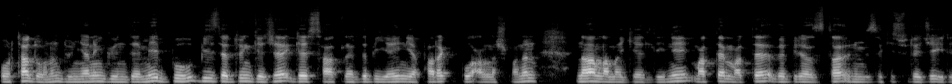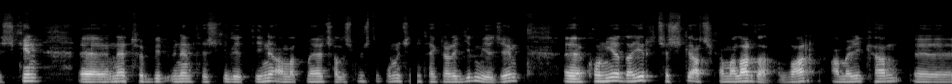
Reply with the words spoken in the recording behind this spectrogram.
Orta Doğu'nun dünyanın gündemi bu. Biz de dün gece geç saatlerde bir yayın yaparak bu anlaşmanın ne anlama geldiğini madde madde ve biraz da önümüzdeki sürece ilişkin e, ne tür bir önem teşkil ettiğini anlatmaya çalışmıştık. Onun için tekrara girmeyeceğim. E, konuya dair çeşitli açıklamalar da var. Amerikan e,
